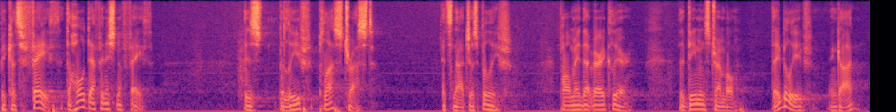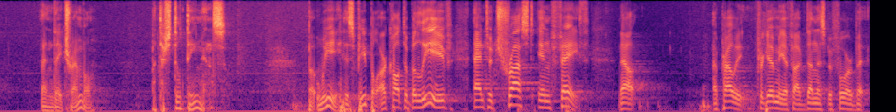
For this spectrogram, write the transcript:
Because faith, the whole definition of faith, is belief plus trust. It's not just belief. Paul made that very clear. The demons tremble. They believe in God and they tremble, but they're still demons. But we, his people, are called to believe and to trust in faith. Now, I probably, forgive me if I've done this before, but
